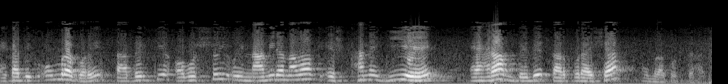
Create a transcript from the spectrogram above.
একাধিক উমরা করে, তাদেরকে অবশ্যই ওই নামিরা নামক স্থানে গিয়ে এহরাম বেঁধে তারপর আয়সা উমরা করতে হয়।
